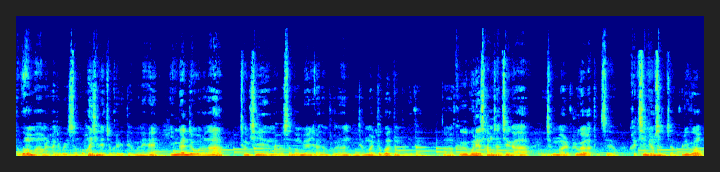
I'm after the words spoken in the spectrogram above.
뜨거운 마음을 가지고 있었고 헌신했죠 그렇기 때문에 인간적으로나 정치인으로서 노무현이라는 분은 정말 뜨거웠던 분이다. 어, 그분의 삶 자체가 정말 불과 같았어요. 거침이 없었죠. 그리고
